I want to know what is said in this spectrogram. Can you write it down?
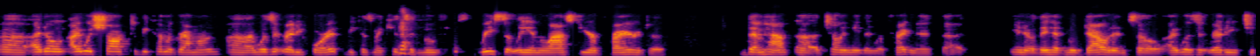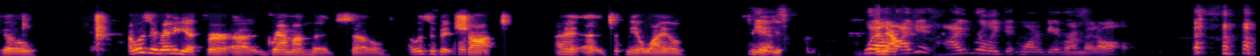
Uh, I don't. I was shocked to become a grandma. Uh, I wasn't ready for it because my kids had moved recently in the last year prior to them have uh, telling me they were pregnant. That you know they had moved out, and so I wasn't ready to go. I wasn't ready yet for uh, grandmahood, so I was a bit Cool. shocked. I uh, it took me a while to Yes. get used. Well, now- I did. I really didn't want to be a grandma at all. I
